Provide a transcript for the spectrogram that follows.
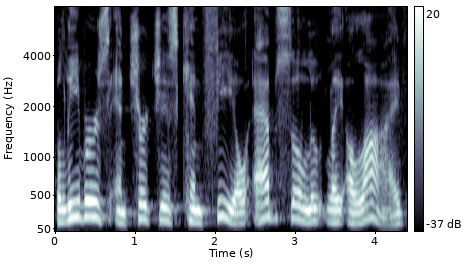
believers and churches can feel absolutely alive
